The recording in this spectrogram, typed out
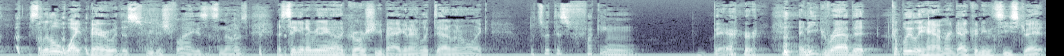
it's a little white bear with a Swedish flag as its nose. I was taking everything out of the grocery bag, and I looked at him, and I'm like, "What's with this fucking bear?" and he grabbed it, completely hammered. Guy couldn't even see straight.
